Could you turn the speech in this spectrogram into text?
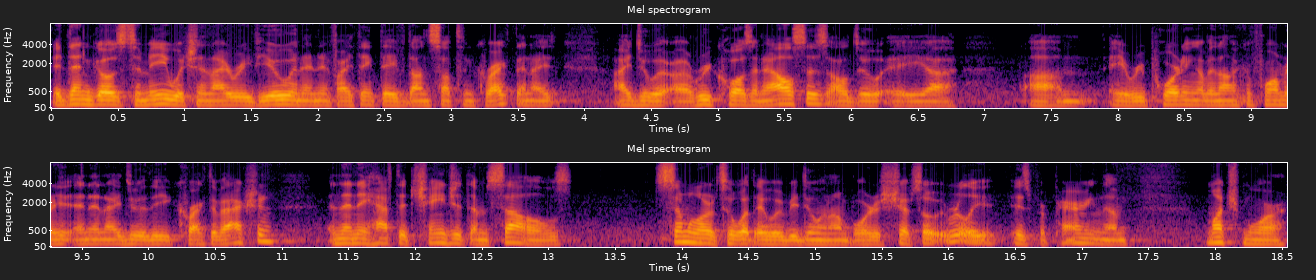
It then goes to me, which then I review, and then if I think they've done something correct, then I, I do a, a root cause analysis, I'll do a, uh, um, a reporting of a nonconformity, and then I do the corrective action, and then they have to change it themselves, similar to what they would be doing on board a ship. So it really is preparing them much more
